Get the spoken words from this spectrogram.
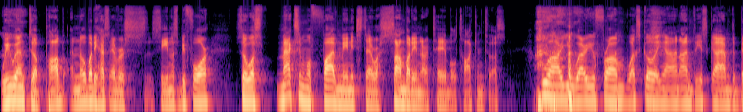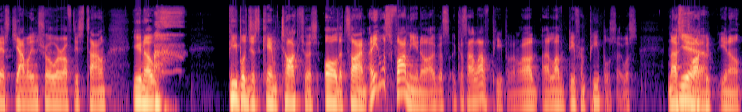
We went to a pub and nobody has ever s- seen us before. So it was maximum of five minutes there was somebody in our table talking to us. Who are you? Where are you from? What's going on? I'm this guy. I'm the best javelin thrower of this town. You know people just came talk to us all the time and it was fun you know because i love people and I love, I love different people so it was nice to talk with you know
